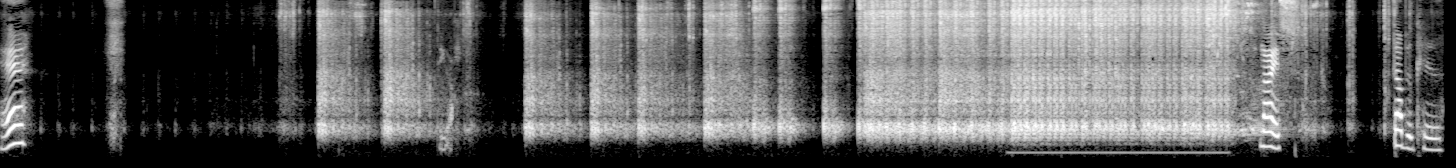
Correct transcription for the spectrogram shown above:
Hä? Digga. Nice. Double Kill.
